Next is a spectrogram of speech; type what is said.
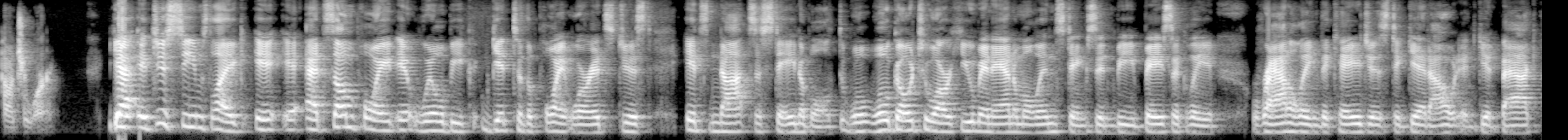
Don't you worry. Yeah, it just seems like it, it, at some point it will be get to the point where it's just it's not sustainable. We'll we'll go to our human animal instincts and be basically rattling the cages to get out and get back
